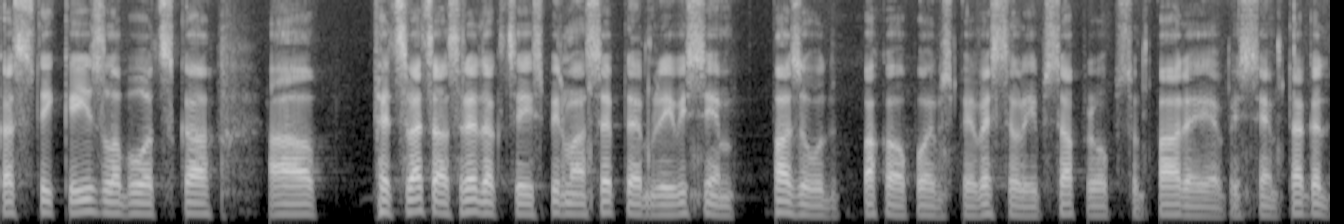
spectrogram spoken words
kas tika izlabots, ka uh, pēc vecās redakcijas 1. septembrī visiem pazūda pakalpojums pie veselības aprūpas un pārējiem visiem. Tagad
